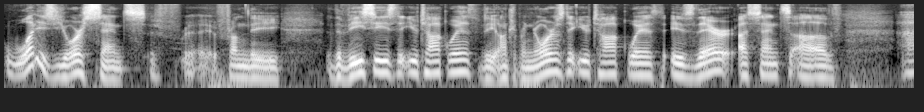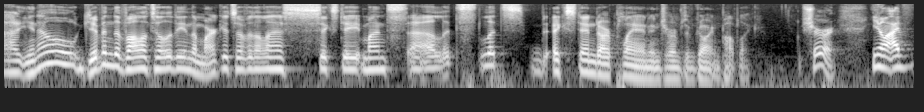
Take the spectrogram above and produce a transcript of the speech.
what is your sense f- from the the VCs that you talk with, the entrepreneurs that you talk with? Is there a sense of, uh, you know, given the volatility in the markets over the last six to eight months, uh, let's let's extend our plan in terms of going public? Sure. You know, I've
